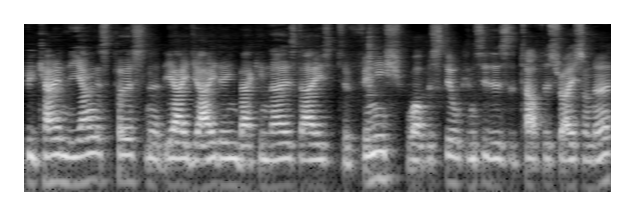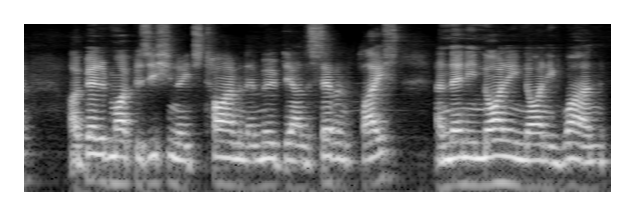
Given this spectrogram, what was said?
became the youngest person at the age of 18 back in those days to finish what was still considered the toughest race on earth. I bettered my position each time and then moved down to seventh place. And then in 1991,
